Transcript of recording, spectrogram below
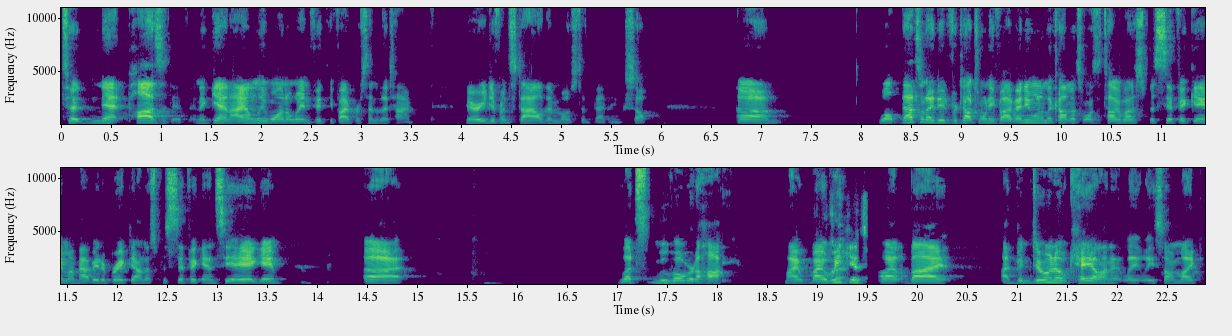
to net positive. And again, I only want to win 55% of the time. Very different style than most of betting. So, um, well, that's what I did for top 25. Anyone in the comments wants to talk about a specific game, I'm happy to break down a specific NCAA game. Uh, let's move over to hockey. My my okay. weakest, by, by I've been doing okay on it lately. So I'm like,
